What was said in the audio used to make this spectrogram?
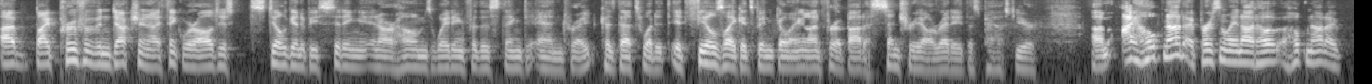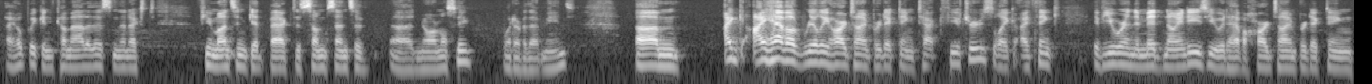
uh, by proof of induction, I think we're all just still going to be sitting in our homes waiting for this thing to end, right? Because that's what it, it feels like it's been going on for about a century already this past year. Um, I hope not. I personally not ho- hope not. I, I hope we can come out of this in the next few months and get back to some sense of uh, normalcy, whatever that means. Um, I, I have a really hard time predicting tech futures. Like I think if you were in the mid 90s, you would have a hard time predicting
